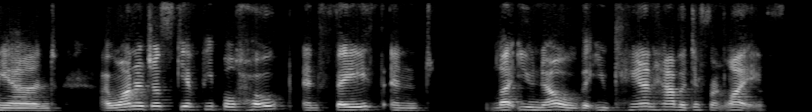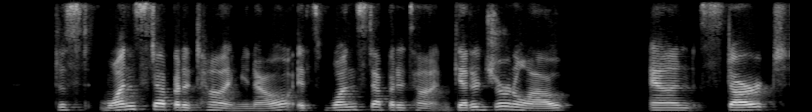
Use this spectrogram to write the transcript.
and I want to just give people hope and faith and let you know that you can have a different life. Just one step at a time, you know, it's one step at a time. Get a journal out and start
